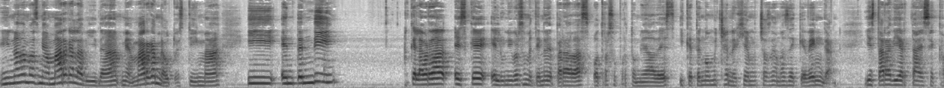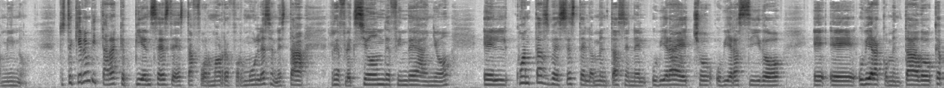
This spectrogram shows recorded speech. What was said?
Y nada más me amarga la vida, me amarga mi autoestima y entendí que la verdad es que el universo me tiene deparadas otras oportunidades y que tengo mucha energía y muchas ganas de que vengan y estar abierta a ese camino. Entonces te quiero invitar a que pienses de esta forma o reformules en esta reflexión de fin de año el cuántas veces te lamentas en el hubiera hecho, hubiera sido, eh, eh, hubiera comentado, qué,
